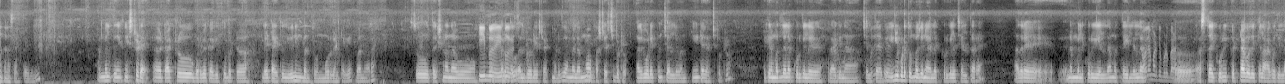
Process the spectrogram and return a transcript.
ಅದನ್ನು ಸಾಕ್ತಾಯಿದ್ವಿ ಆಮೇಲೆ ನೆಕ್ಸ್ಟ್ ನೆಕ್ಸ್ಟ್ ಡೇ ಟ್ಯಾಕ್ಟ್ರು ಬರಬೇಕಾಗಿತ್ತು ಬಟ್ ಲೇಟ್ ಆಯಿತು. ಈವ್ನಿಂಗ್ ಬಂತು ಒಂದು ಮೂರು ಗಂಟೆಗೆ ಭಾನುವಾರ. ಸೊ ತಕ್ಷಣ ನಾವು ಅಲ್ಲಿಗೆ ಅಲ್ಬೆ ಹೊಡಿಯೋಕೆ ಸ್ಟಾರ್ಟ್ ಮಾಡಿದ್ವಿ. ಆಮೇಲೆ ಅಮ್ಮ ಫಸ್ಟ್ ಹಚ್ಚಿಬಿಟ್ರು ಅಲ್ಬೆ ಹೊಡೆಯೋಕ್ಕೆ ಮುಂಚೆ ಅಲ್ಲೇ ಒಂದು ನೀಟಾಗಿ ಹಚ್ಚಿಬಿಟ್ರು ಯಾಕೆಂದರೆ ಮೊದಲೆಲ್ಲ ಕೂರ್ಗೆಲೆ ರಾಗಿನ ಚೆಲ್ತಾ ಇದ್ರು. ಈಗಲೂ ಕೂಡ ತುಂಬ ಜನ ಎಲ್ಲ ಕೂರ್ಗೆಲೆ ಚೆಲ್ತಾರೆ. ಆದರೆ ನಮ್ಮಲ್ಲಿ ಕೂರಿಗೆ ಇಲ್ಲ ಮತ್ತು ಇಲ್ಲೆಲ್ಲ ಅಷ್ಟಾಗಿ ಕೂರಿಗೆ ಕಟ್ಟಾಗೋದಕ್ಕೆಲ್ಲ ಆಗೋದಿಲ್ಲ.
